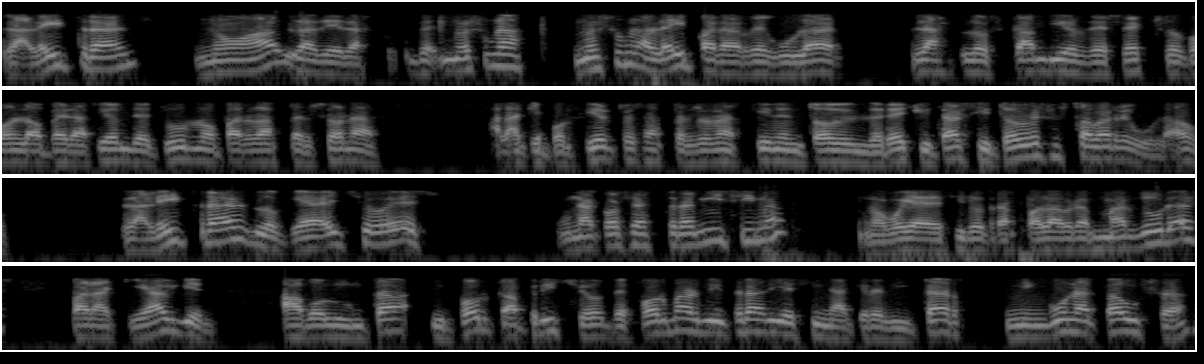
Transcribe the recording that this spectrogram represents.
La ley trans no habla de las, no es una no es una ley para regular los cambios de sexo con la operación de turno para las personas a la que por cierto esas personas tienen todo el derecho y tal, si todo eso estaba regulado. La ley trans lo que ha hecho es una cosa extrañísima, no voy a decir otras palabras más duras, para que alguien a voluntad y por capricho, de forma arbitraria y sin acreditar ninguna causa,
